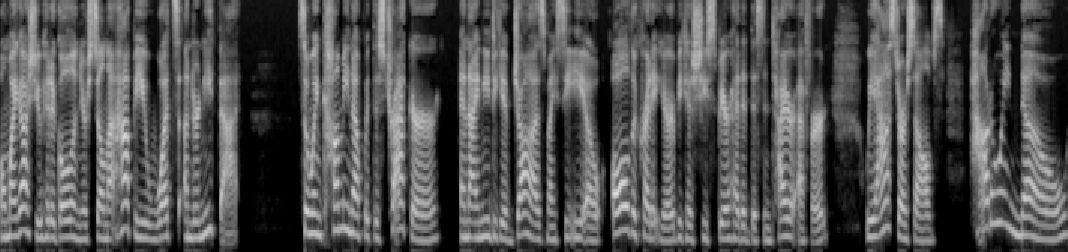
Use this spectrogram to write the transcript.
oh my gosh, you hit a goal and you're still not happy. What's underneath that? So when coming up with this tracker, and I need to give Jaws, my CEO, all the credit here because she spearheaded this entire effort, we asked ourselves, how do we know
